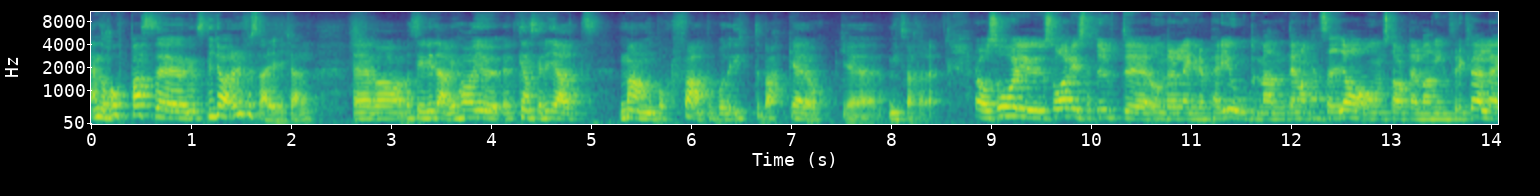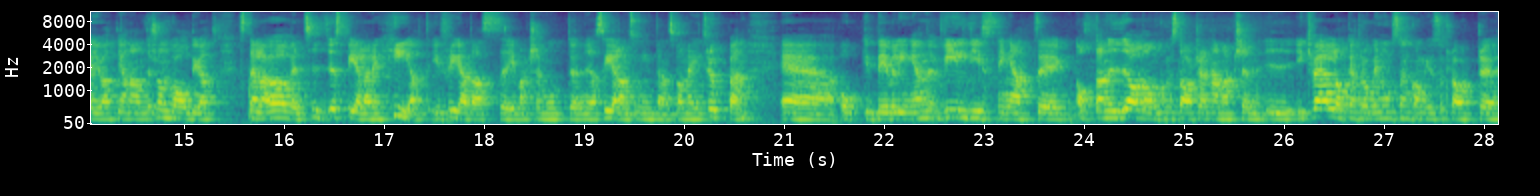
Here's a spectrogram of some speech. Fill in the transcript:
ändå hoppas eh, ska göra det för Sverige ikväll. Eh, vad, vad ser vi där? Vi har ju ett ganska rejält manbortfall på både ytterbackar och eh, mittfältare. Ja, och så har, ju, så har det ju sett ut eh, under en längre period, men det man kan säga om startelvan inför ikväll är ju att Jan Andersson valde ju att ställa över tio spelare helt i fredags i matchen mot eh, Nya Zeeland som inte ens var med i truppen. Eh, och det är väl ingen vild gissning att eh, 8-9 av dem kommer starta den här matchen i, ikväll och att Robin Olsen kommer ju såklart eh,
